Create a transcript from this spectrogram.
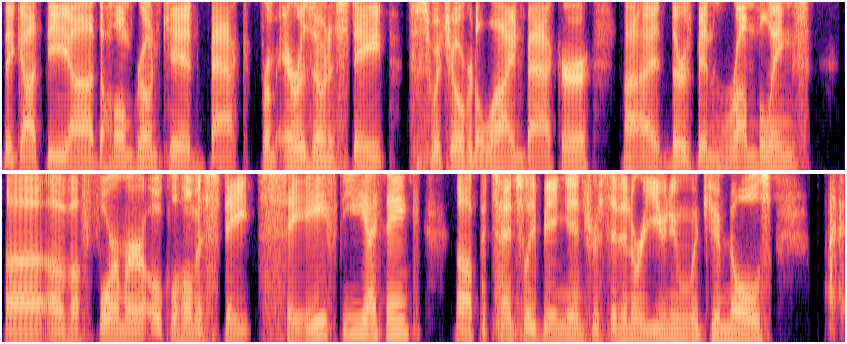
They got the uh, the homegrown kid back from Arizona State to switch over to linebacker. Uh, there's been rumblings uh, of a former Oklahoma State safety, I think, uh, potentially being interested in a reunion with Jim Knowles. I,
